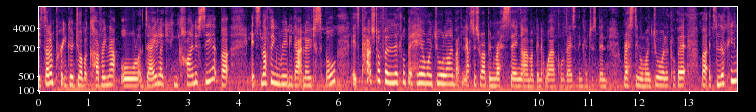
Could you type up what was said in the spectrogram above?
it's done a pretty good job at covering that all day. Like you can kind of see it but it's nothing really that noticeable. It's patched off a little bit here on my jawline but I think that's just where I've been resting. Um, I've been at work all day, so I think I've just been resting on my jaw a little bit, but it's looking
